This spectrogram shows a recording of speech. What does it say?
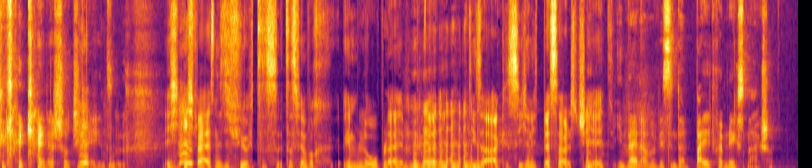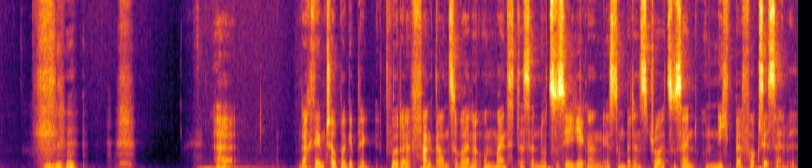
Keiner schaut G8. Ich, ich weiß nicht, ich fürchte, dass, dass wir einfach im Low bleiben, weil dieser Arc ist sicher nicht besser als G8. Nein, aber wir sind dann bald beim nächsten Arc schon. Äh, nachdem Chopper gepickt wurde, fängt er an zu weinen und meint, dass er nur zur See gegangen ist, um bei den Straw zu sein und nicht bei Foxy sein will.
